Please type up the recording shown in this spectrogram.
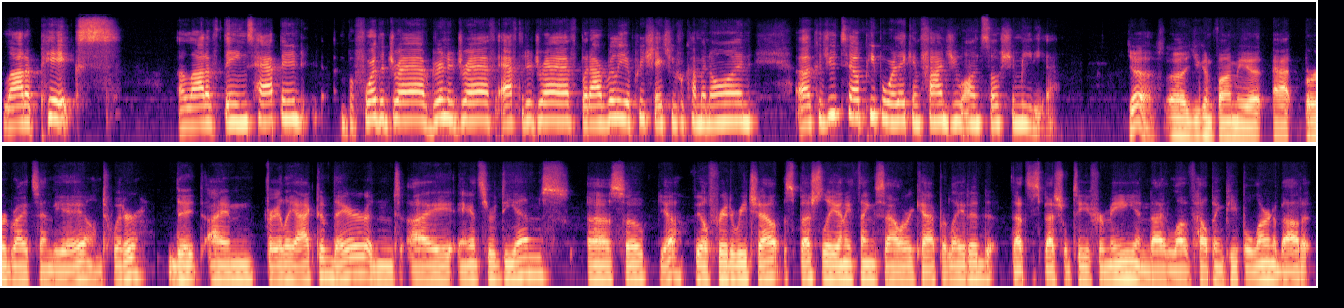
a lot of picks, a lot of things happened before the draft, during the draft, after the draft. But I really appreciate you for coming on. Uh, could you tell people where they can find you on social media? Yeah, uh, you can find me at, at Bird Rights NBA on Twitter. That I'm fairly active there, and I answer DMs. Uh, so yeah, feel free to reach out, especially anything salary cap related. That's a specialty for me, and I love helping people learn about it.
